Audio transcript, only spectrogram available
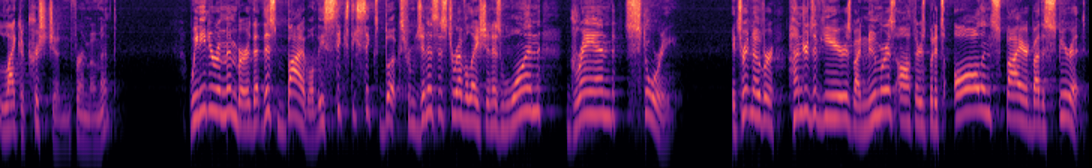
like a Christian for a moment. We need to remember that this Bible, these 66 books from Genesis to Revelation, is one grand story. It's written over hundreds of years by numerous authors, but it's all inspired by the Spirit.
